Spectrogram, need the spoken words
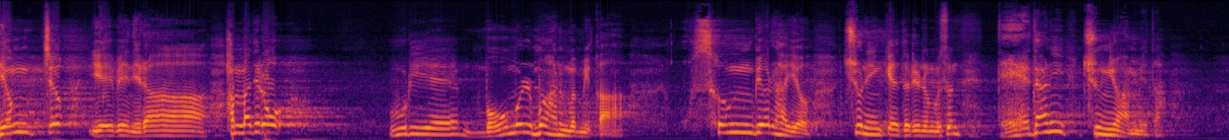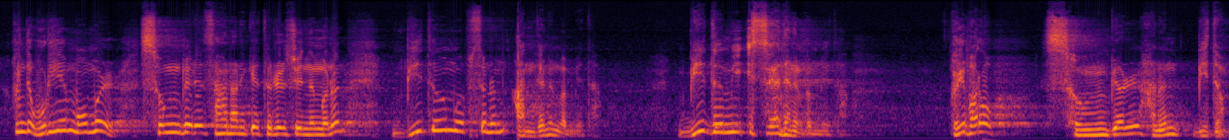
영적 예배니라. 한마디로 우리의 몸을 뭐 하는 겁니까? 성별하여 주님께 드리는 것은 대단히 중요합니다. 그런데 우리의 몸을 성별해서 하나님께 드릴 수 있는 것은 믿음 없이는 안 되는 겁니다. 믿음이 있어야 되는 겁니다. 그게 바로 성별하는 믿음.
